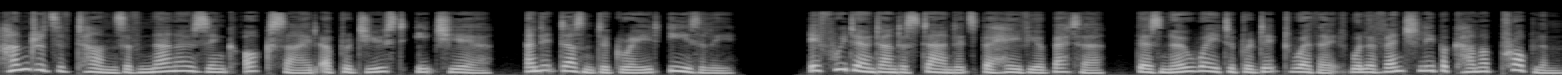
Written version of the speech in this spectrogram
Hundreds of tons of nano zinc oxide are produced each year, and it doesn't degrade easily. If we don't understand its behavior better, there's no way to predict whether it will eventually become a problem,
